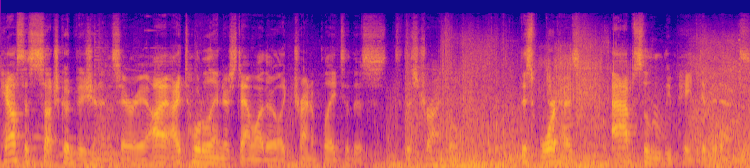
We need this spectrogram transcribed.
Chaos has such good vision in this area. I, I totally understand why they're like trying to play to this to this triangle. This ward has absolutely paid dividends.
